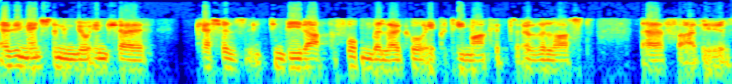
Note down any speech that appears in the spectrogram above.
as you mentioned in your intro, cash has indeed outperformed the local equity market over the last uh, five years.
